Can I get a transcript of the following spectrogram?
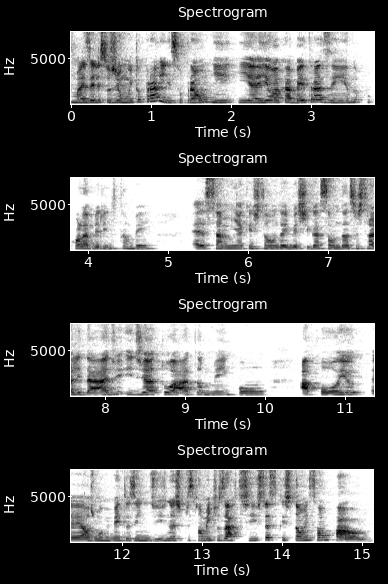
Mas ele surgiu muito para isso, para unir. E aí eu acabei trazendo para o Colabirinto também essa minha questão da investigação da ancestralidade e de atuar também com apoio é, aos movimentos indígenas, principalmente os artistas que estão em São Paulo,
